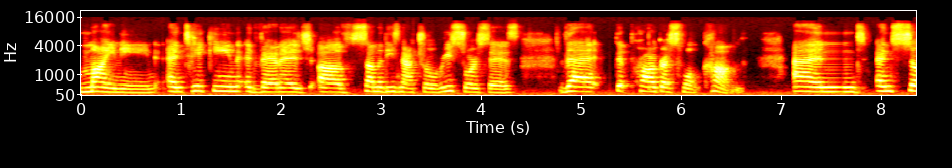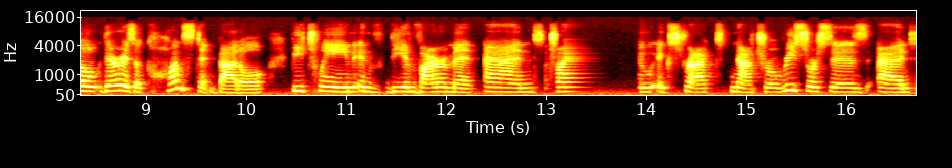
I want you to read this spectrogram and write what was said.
mining and taking advantage of some of these natural resources that that progress won't come. And and so there is a constant battle between the environment and trying to extract natural resources and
